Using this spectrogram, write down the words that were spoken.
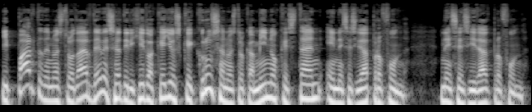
Y parte de nuestro dar debe ser dirigido a aquellos que cruzan nuestro camino, que están en necesidad profunda. Necesidad profunda.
